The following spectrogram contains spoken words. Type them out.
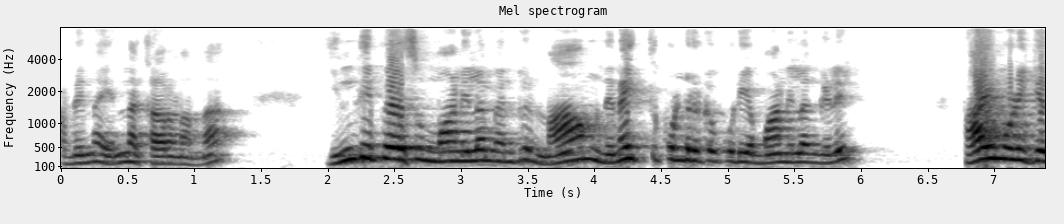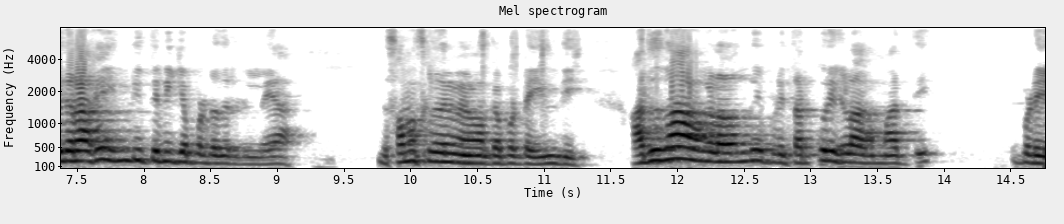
அப்படின்னா என்ன காரணம்னா இந்தி பேசும் மாநிலம் என்று நாம் நினைத்து கொண்டிருக்கக்கூடிய மாநிலங்களில் தாய்மொழிக்கு எதிராக இந்தி திணிக்கப்பட்டது இருக்கு இல்லையா? இந்த சமஸ்கிருதமயமாக்கப்பட்ட இந்தி. அதுதான் அவங்கள வந்து இப்படி தற்கொலைகளாக மாற்றி இப்படி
